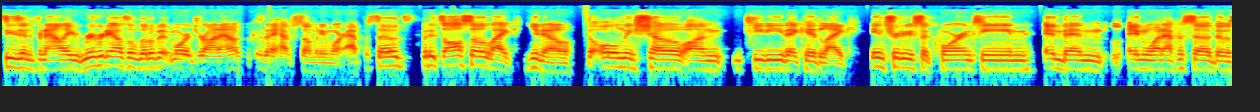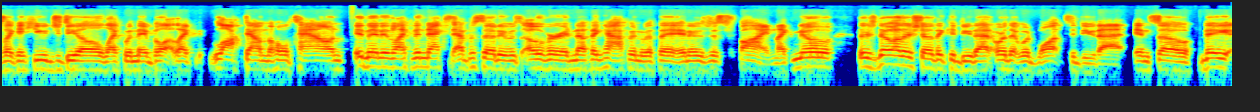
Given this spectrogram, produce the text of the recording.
season finale. Riverdale's a little bit more drawn out because they have so many more episodes, but it's also like, you know, the only show on TV that could like introduce a quarantine and then in one episode there was like a huge deal like when they blo- like locked down the whole town and then in like the next episode it was over and nothing happened with it and it was just fine. Like no there's no other show that could do that or that would want to do that. And so they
